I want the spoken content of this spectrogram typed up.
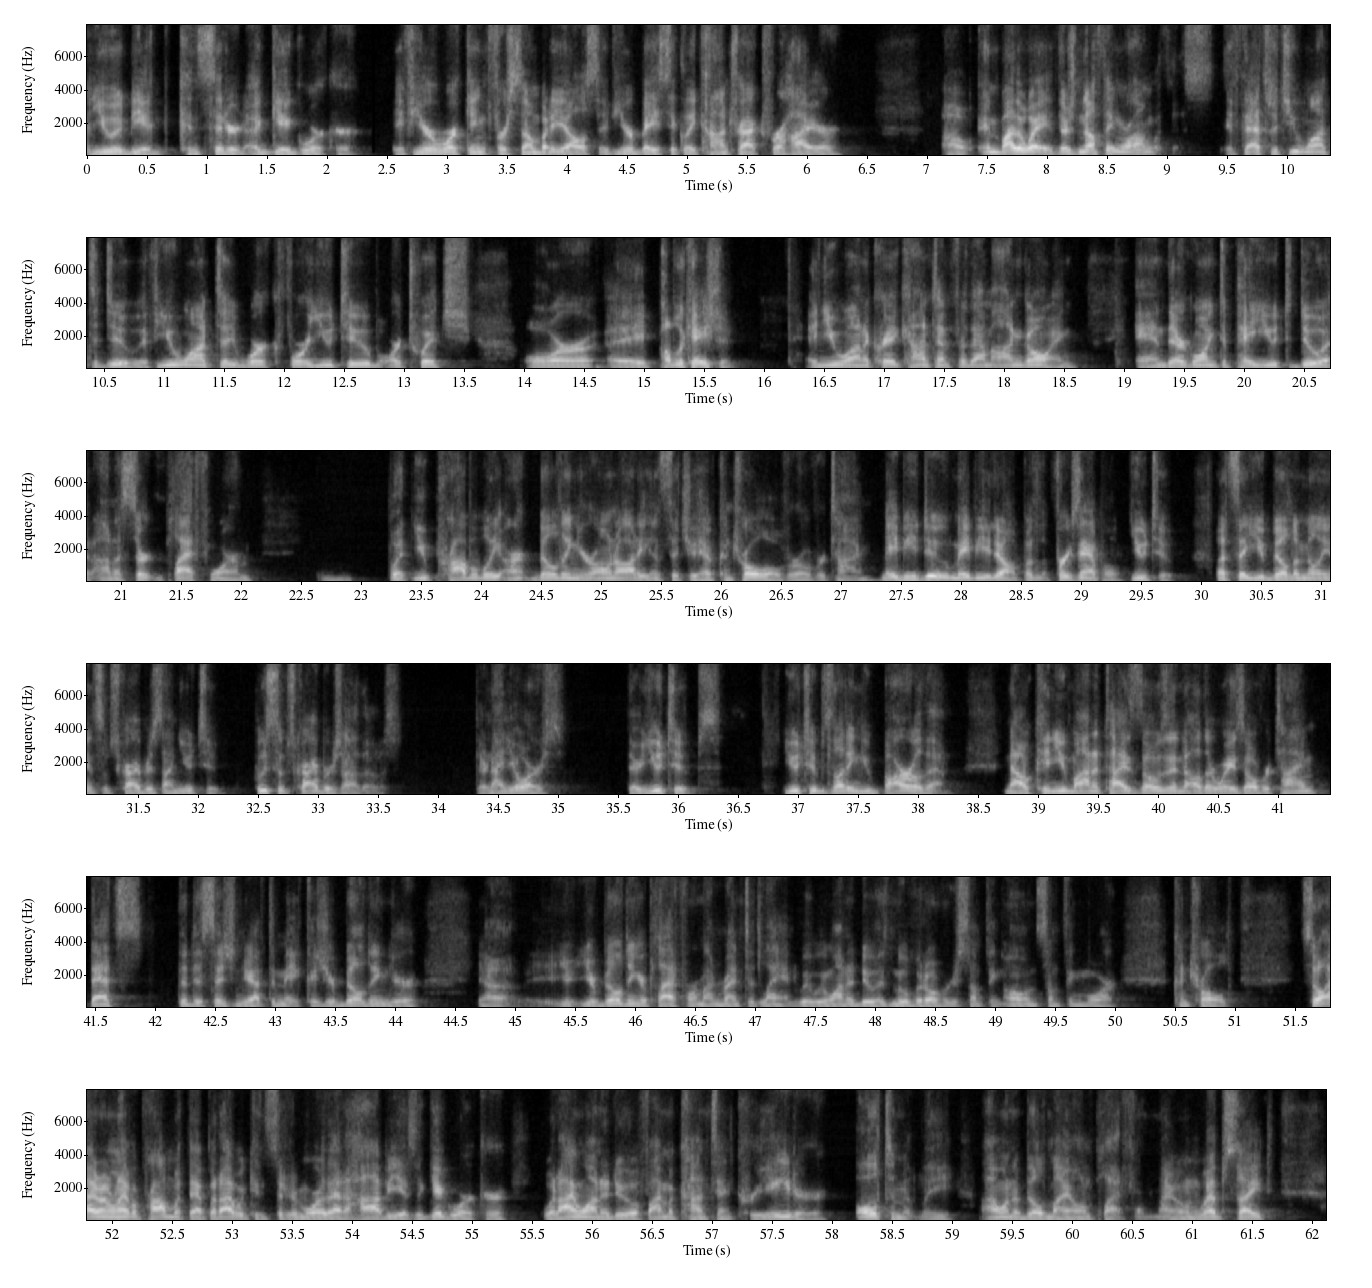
you would be a, considered a gig worker. If you're working for somebody else, if you're basically contract for hire. Uh, and by the way, there's nothing wrong with this. If that's what you want to do, if you want to work for YouTube or Twitch or a publication and you want to create content for them ongoing and they're going to pay you to do it on a certain platform, but you probably aren't building your own audience that you have control over over time. Maybe you do, maybe you don't. But for example, YouTube. Let's say you build a million subscribers on YouTube. Whose subscribers are those? They're not yours. They're YouTube's. YouTube's letting you borrow them. Now, can you monetize those in other ways over time? That's the decision you have to make because you're building your uh, you're building your platform on rented land. What we want to do is move it over to something owned, something more controlled. So I don't have a problem with that, but I would consider more of that a hobby as a gig worker. What I want to do if I'm a content creator, ultimately, I want to build my own platform, my own website,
